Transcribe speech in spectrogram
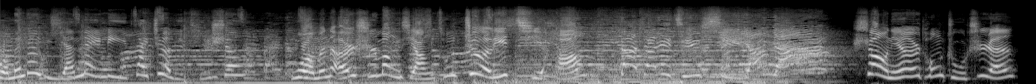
我们的语言魅力在这里提升，我们的儿时梦想从这里起航。大家一起喜羊羊。少年儿童主持人，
